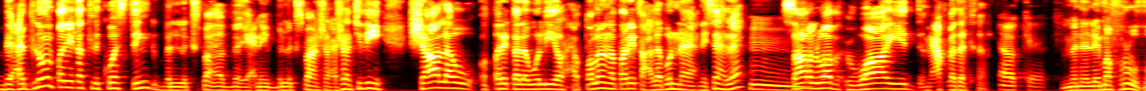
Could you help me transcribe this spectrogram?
بيعدلون طريقة ال questing بال expa- يعني بال expansion عشان كذي شالوا الطريقة الأولية وحطوا لنا طريقة على بنا يعني سهلة مم. صار الوضع وايد معقد أكثر okay من اللي مفروض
